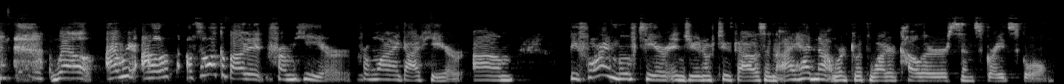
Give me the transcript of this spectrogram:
well, I will I'll talk about it from here, from when I got here. Um, before I moved here in June of 2000, I had not worked with watercolor since grade school.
